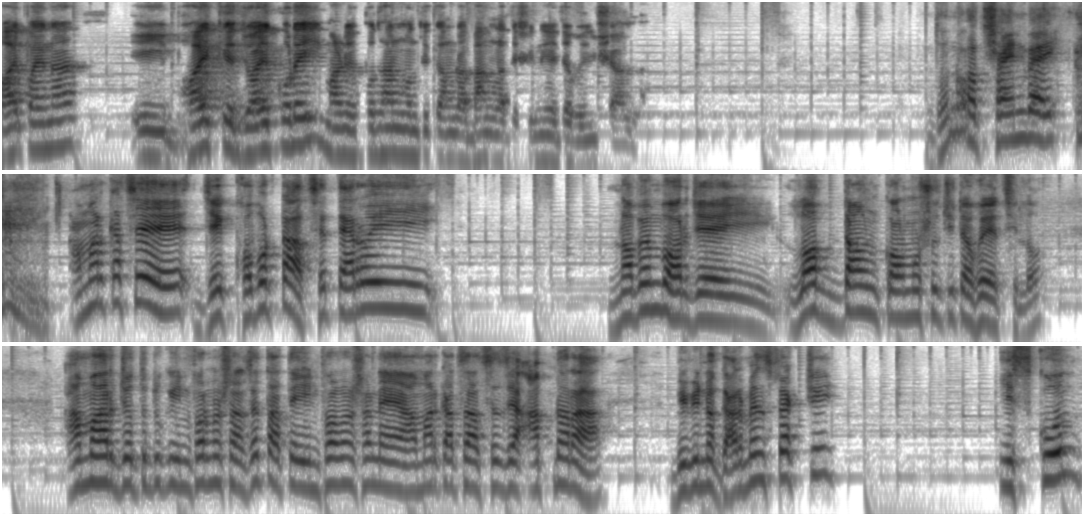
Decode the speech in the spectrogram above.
ভয় পায় না। এই ভয়কে জয় করেই মাননীয় প্রধানমন্ত্রীকে আমরা বাংলাদেশে নিয়ে যাব ইনশাআল্লাহ। ধন্যবাদ শাহিন ভাই। আমার কাছে যে খবরটা আছে, তেরোই নভেম্বর যে লকডাউন কর্মসূচিটা হয়েছিল আমার যতটুকু ইনফরমেশন আছে তাতে ইনফরমেশনে আমার কাছে আছে যে আপনারা বিভিন্ন গার্মেন্টস ফ্যাক্টরি স্কুল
